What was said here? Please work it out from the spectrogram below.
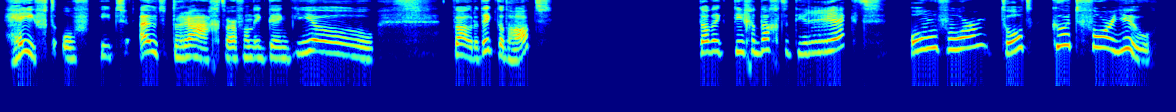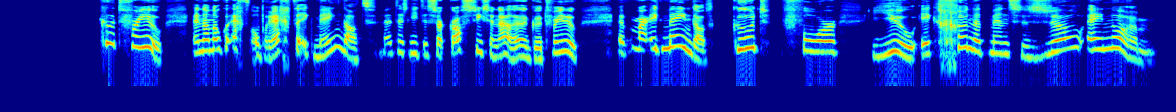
heeft of iets uitdraagt waarvan ik denk, yo, wou dat ik dat had. Dat ik die gedachte direct omvorm tot good for you good for you. En dan ook echt oprechte, ik meen dat. Het is niet een sarcastische, nou, good for you. Eh, maar ik meen dat. Good for you. Ik gun het mensen zo enorm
